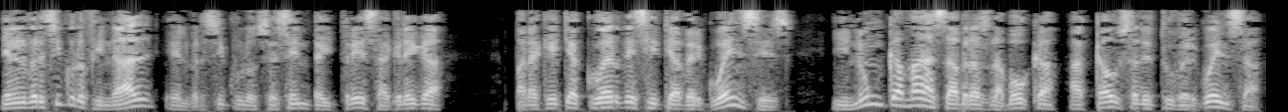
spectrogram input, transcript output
Y en el versículo final, el versículo sesenta y tres agrega, para que te acuerdes y te avergüences, y nunca más abras la boca a causa de tu vergüenza,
